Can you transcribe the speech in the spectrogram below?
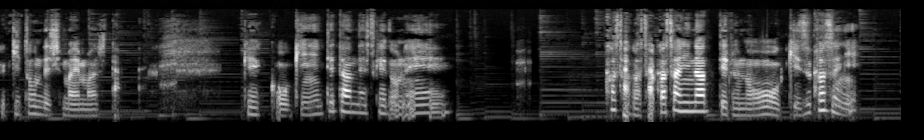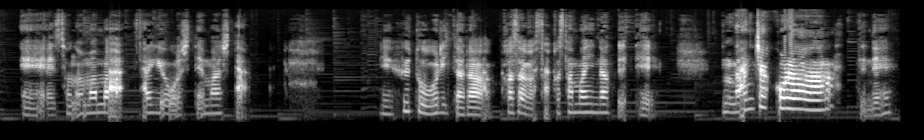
吹き飛んでしまいました。結構気に入ってたんですけどね。傘が逆さになってるのを気づかずに、えーそのまま作業をしてました。えふと降りたら傘が逆さまになってて、なんじゃこらーってね。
